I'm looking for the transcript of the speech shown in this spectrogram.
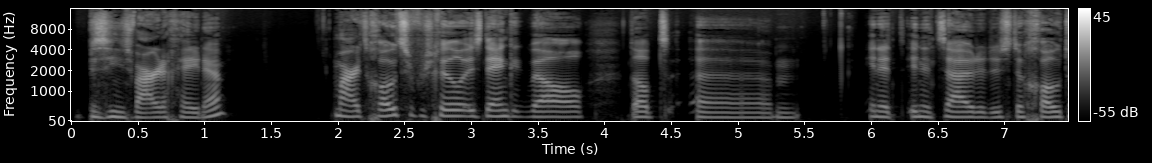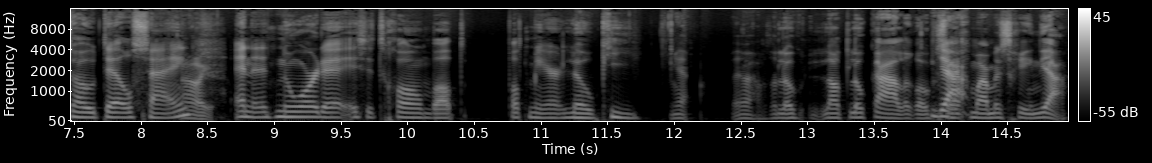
bezienswaardigheden. Maar het grootste verschil is denk ik wel dat um, in, het, in het zuiden dus de grote hotels zijn. Oh, ja. En in het noorden is het gewoon wat, wat meer low-key. Ja, ja lo wat lokaler ook, Ja. zeg maar misschien. Ja.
